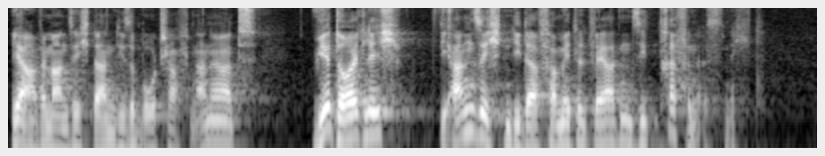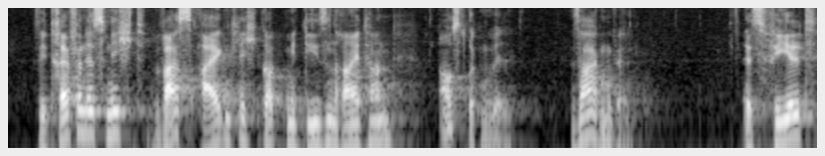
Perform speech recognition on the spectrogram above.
ja, wenn man sich dann diese Botschaften anhört, wird deutlich, die Ansichten, die da vermittelt werden, sie treffen es nicht. Sie treffen es nicht, was eigentlich Gott mit diesen Reitern ausdrücken will, sagen will. Es fehlt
